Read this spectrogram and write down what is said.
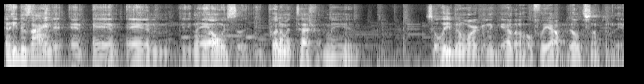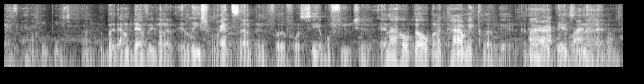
and he designed it, and and and Naomi so he put him in touch with me, and so we've been working together. Hopefully, I'll build something there. It's gonna be beautiful. But I'm definitely gonna at least rent something for the foreseeable future, and I hope to open a comedy club there because oh, I heard there's wonderful. none.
